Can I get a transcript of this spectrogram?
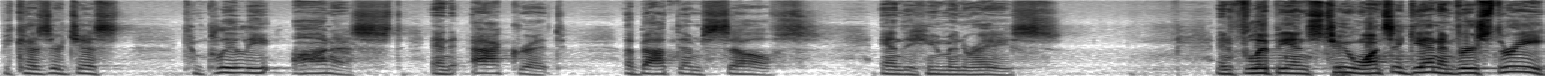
because they're just completely honest and accurate about themselves and the human race. In Philippians 2, once again in verse 3,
